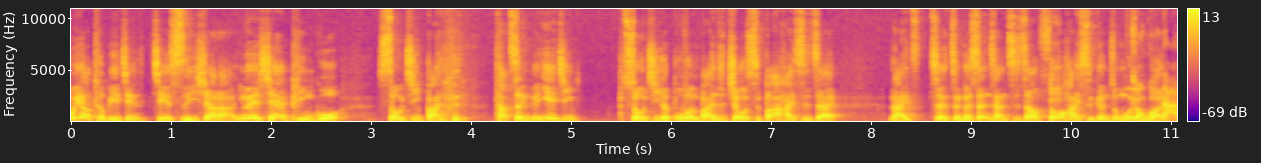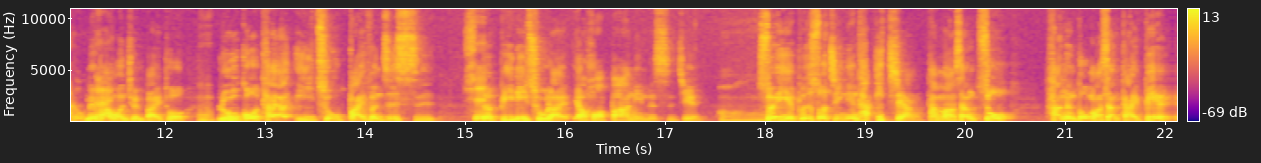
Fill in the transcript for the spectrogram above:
我也要特别解解释一下啦，因为现在苹果手机版它整个业绩手机的部分百分之九十八还是在来整整个生产制造都还是跟中国有关，没办法完全摆脱。嗯，如果它要移出百分之十的比例出来，要花八年的时间。哦，所以也不是说今天他一讲，他马上做，他能够马上改变。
